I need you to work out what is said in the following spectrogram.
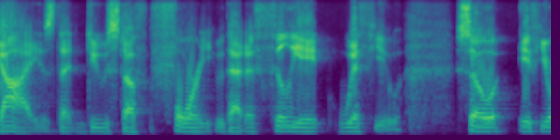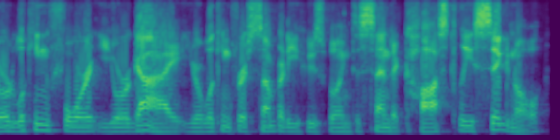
guys that do stuff for you, that affiliate with you. So if you're looking for your guy, you're looking for somebody who's willing to send a costly signal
